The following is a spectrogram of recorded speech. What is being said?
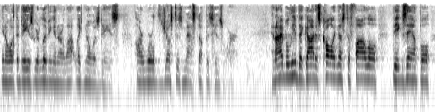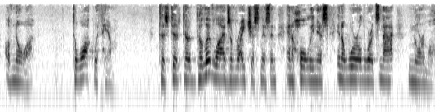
You know what? The days we're living in are a lot like Noah's days. Our world's just as messed up as his were. And I believe that God is calling us to follow the example of Noah to walk with Him, to, to, to, live lives of righteousness and, and holiness in a world where it's not normal,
